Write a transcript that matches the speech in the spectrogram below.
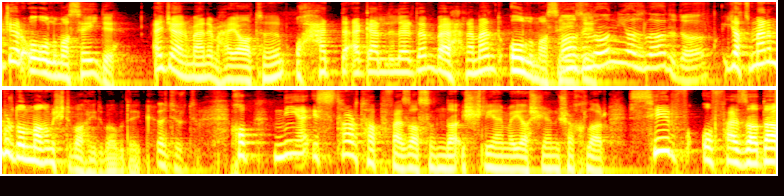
Əgər o olmasaydı, əgər mənim həyatım o hədd əqəllilərdən bəhrəmənd olmasaydı. Nazil o niyazlardır da. Yat mənim burada olmağım iştibah idi bu dəqiqə. Ötürdü. Xoş, niyə startap fəzasında işləyən və yaşayan uşaqlar sirf o fəzada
